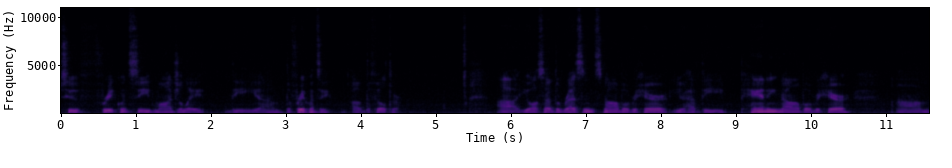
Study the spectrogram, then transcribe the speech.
to frequency modulate the, um, the frequency of the filter. Uh, you also have the resonance knob over here, you have the panning knob over here, um,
